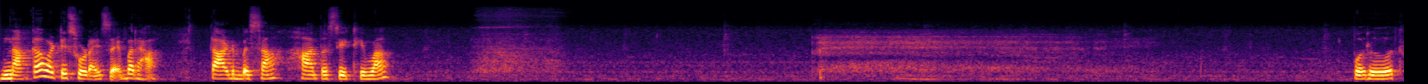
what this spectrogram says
नाकावाटे सोडायचा आहे. बरं हा ताट बसा हात असे ठेवा. परत.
